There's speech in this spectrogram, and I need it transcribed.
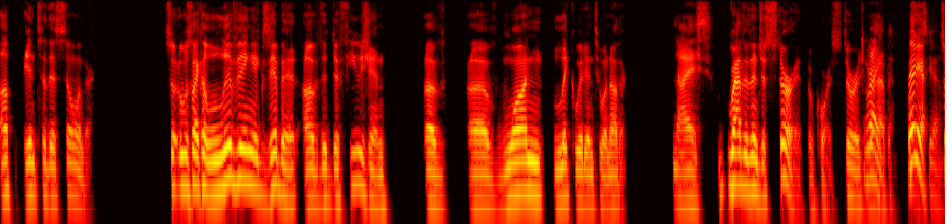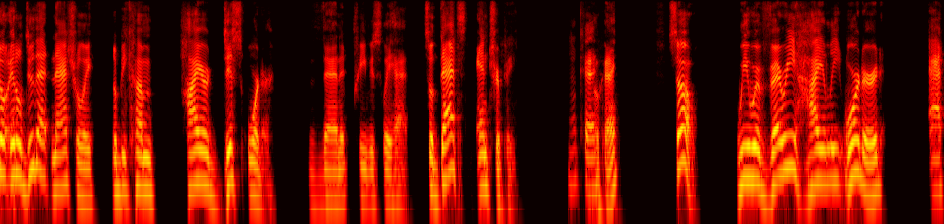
up into this cylinder. So it was like a living exhibit of the diffusion of of one liquid into another, Nice. rather than just stir it. Of course, stir it. Right. happens. But yeah, course, yeah. so it'll do that naturally. It'll become higher disorder than it previously had. So that's entropy. Okay. Okay. So we were very highly ordered at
